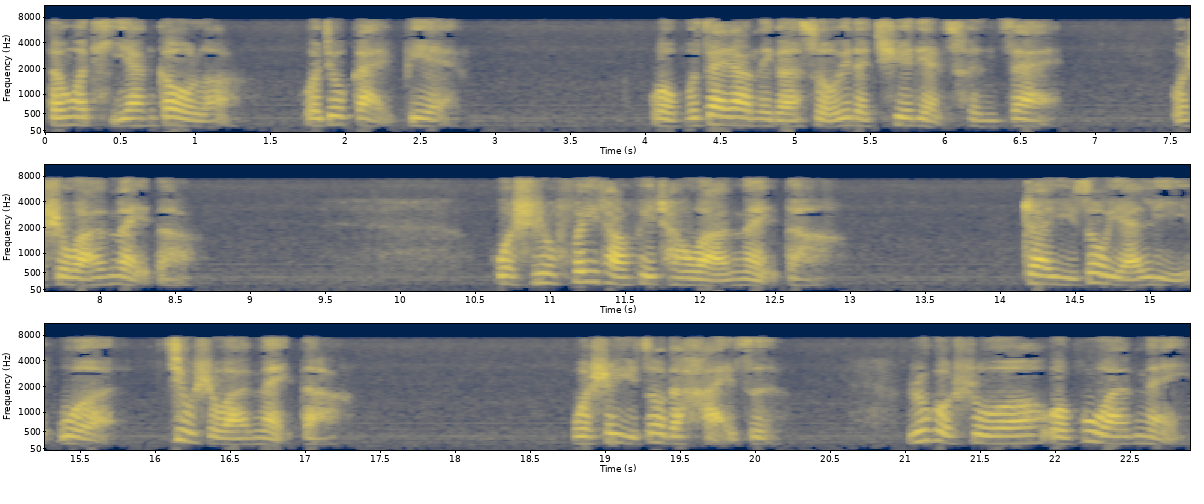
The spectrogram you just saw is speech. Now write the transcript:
等我体验够了，我就改变。我不再让那个所谓的缺点存在。我是完美的，我是非常非常完美的，在宇宙眼里，我就是完美的。我是宇宙的孩子。如果说我不完美，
